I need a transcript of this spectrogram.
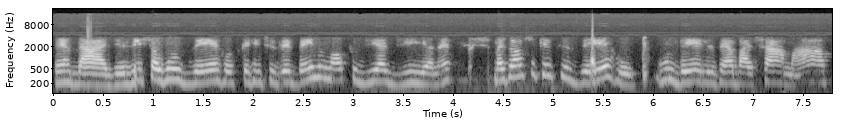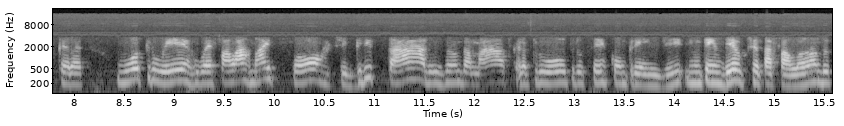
Verdade. Existem alguns erros que a gente vê bem no nosso dia a dia, né? Mas eu acho que esses erros, um deles é abaixar a máscara, um outro erro é falar mais forte, gritar usando a máscara para o outro ser compreendido, entender o que você está falando.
